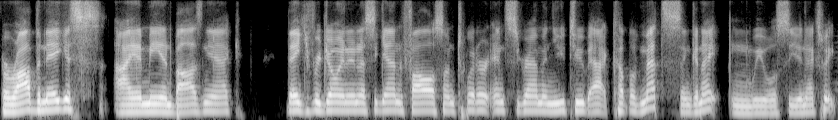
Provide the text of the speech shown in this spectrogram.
For Rob Venegas, I am Ian Bosniak. Thank you for joining us again. Follow us on Twitter, Instagram, and YouTube at Cup of Mets. And good night, and we will see you next week.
